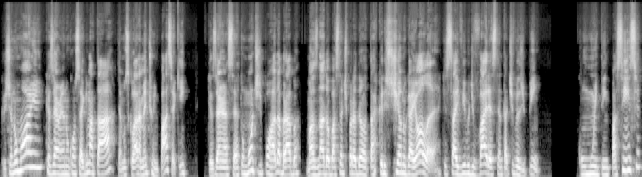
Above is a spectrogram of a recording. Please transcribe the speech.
Christian não morre, Kazarian não consegue matar. Temos claramente um impasse aqui. Kazarian acerta um monte de porrada braba, mas nada o bastante para derrotar Cristiano Gaiola, que sai vivo de várias tentativas de pin. Com muita impaciência,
